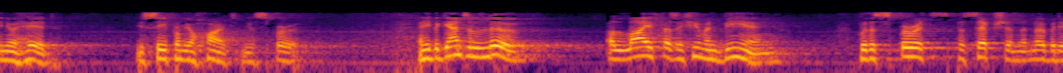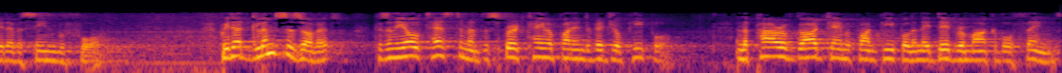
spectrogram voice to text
in your head. You see from your heart and your spirit. And he began to live a life as a human being with a spirit's perception that nobody had ever seen before. We'd had glimpses of it because in the Old Testament the Spirit came upon individual people. And the power of God came upon people and they did remarkable things.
